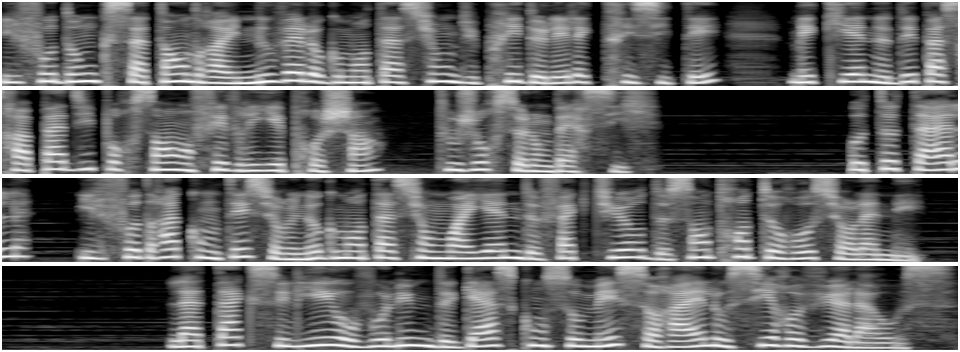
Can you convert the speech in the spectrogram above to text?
Il faut donc s'attendre à une nouvelle augmentation du prix de l'électricité, mais qui ne dépassera pas 10% en février prochain, toujours selon Bercy. Au total, il faudra compter sur une augmentation moyenne de facture de 130 euros sur l'année. La taxe liée au volume de gaz consommé sera elle aussi revue à la hausse.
